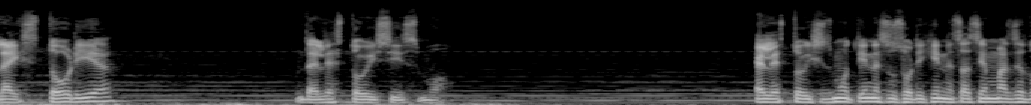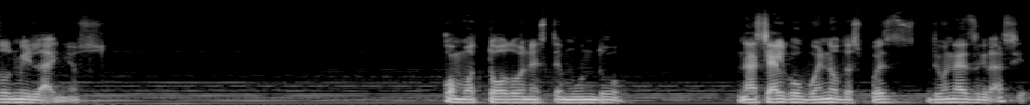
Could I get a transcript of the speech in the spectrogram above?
La historia del estoicismo. El estoicismo tiene sus orígenes hace más de 2000 años. Como todo en este mundo, nace algo bueno después de una desgracia,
